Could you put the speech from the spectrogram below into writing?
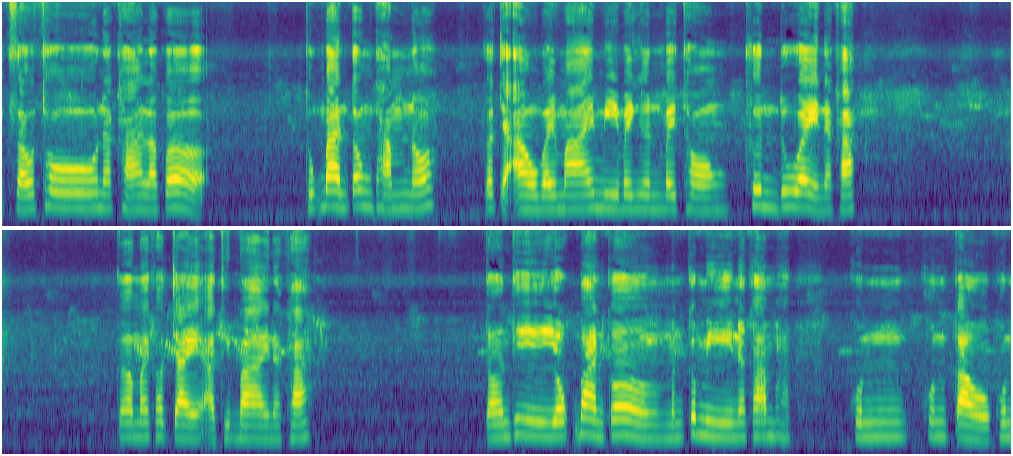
กเสาโทนะคะ แล้วก็ทุกบ้านต้องทำเนาะ ก็จะเอาใบไม้มีใบเงินใบทองขึ้นด้วยนะคะ ก็ไม่เข้าใจอธิบายนะคะ ตอนที่ยกบ้านก็มันก็มีนะคะคนคนเก่าคน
